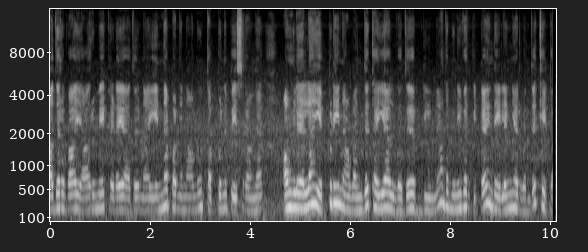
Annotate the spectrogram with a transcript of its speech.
ஆதரவாக யாருமே கிடையாது. நான் என்ன பண்ணினாலும் தப்புன்னு பேசுகிறாங்க அவங்களையெல்லாம் எப்படி நான் வந்து கையாள்வது அப்படின்னு அந்த முனிவர்கிட்ட இந்த இளைஞர் வந்து கேட்டார்.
